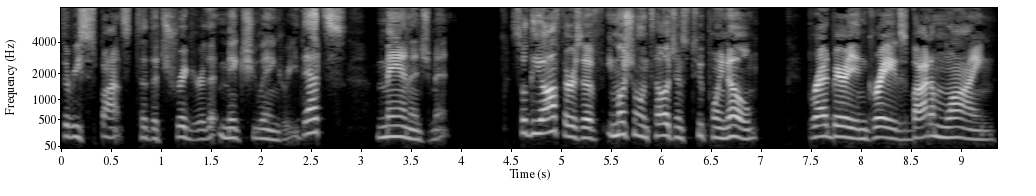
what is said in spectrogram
the response to the trigger that makes you angry, that's management. So the authors of Emotional Intelligence 2.0, Bradberry and Graves, bottom line,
